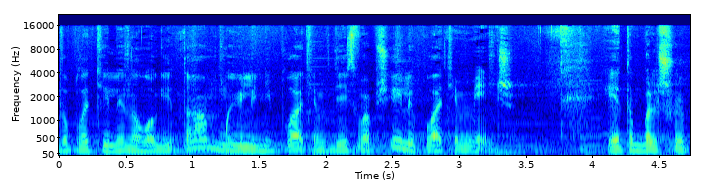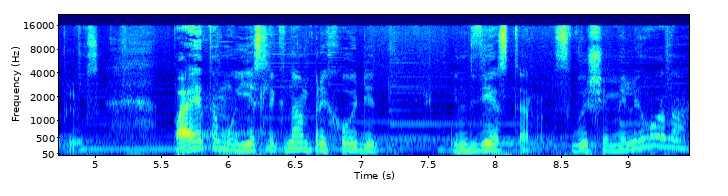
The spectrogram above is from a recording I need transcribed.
заплатили налоги там, мы или не платим здесь вообще, или платим меньше. И это большой плюс. Поэтому, если к нам приходит инвестор свыше миллиона,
